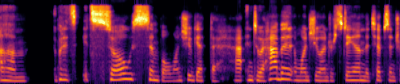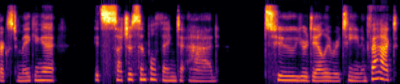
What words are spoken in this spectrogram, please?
Um, but it's it's so simple once you get the ha- into a habit and once you understand the tips and tricks to making it. It's such a simple thing to add to your daily routine. In fact,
